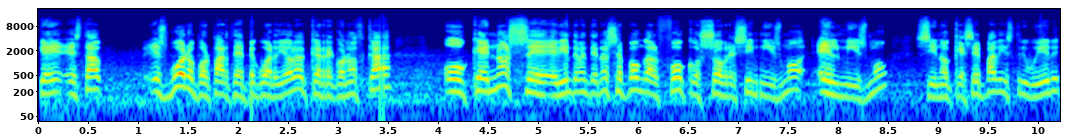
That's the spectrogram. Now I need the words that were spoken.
que está, es bueno por parte de Pep Guardiola que reconozca o que no se, evidentemente, no se ponga el foco sobre sí mismo, él mismo, sino que sepa distribuir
